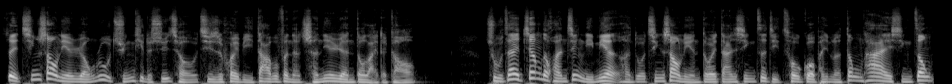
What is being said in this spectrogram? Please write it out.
所以青少年融入群体的需求其实会比大部分的成年人都来得高。处在这样的环境里面，很多青少年都会担心自己错过朋友的动态行踪，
